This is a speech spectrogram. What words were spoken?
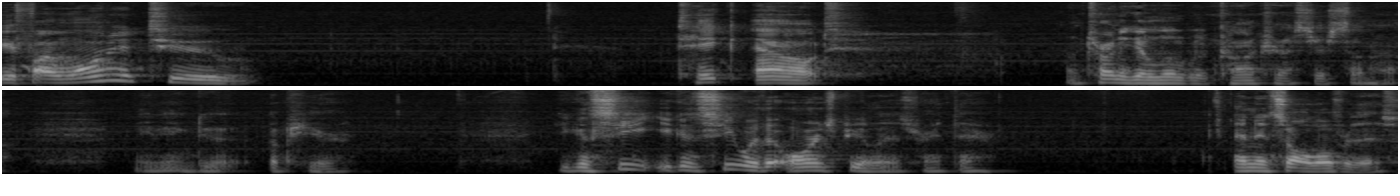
if I wanted to take out, I'm trying to get a little bit of contrast here somehow. Maybe I can do it up here. You can see you can see where the orange peel is right there. And it's all over this,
